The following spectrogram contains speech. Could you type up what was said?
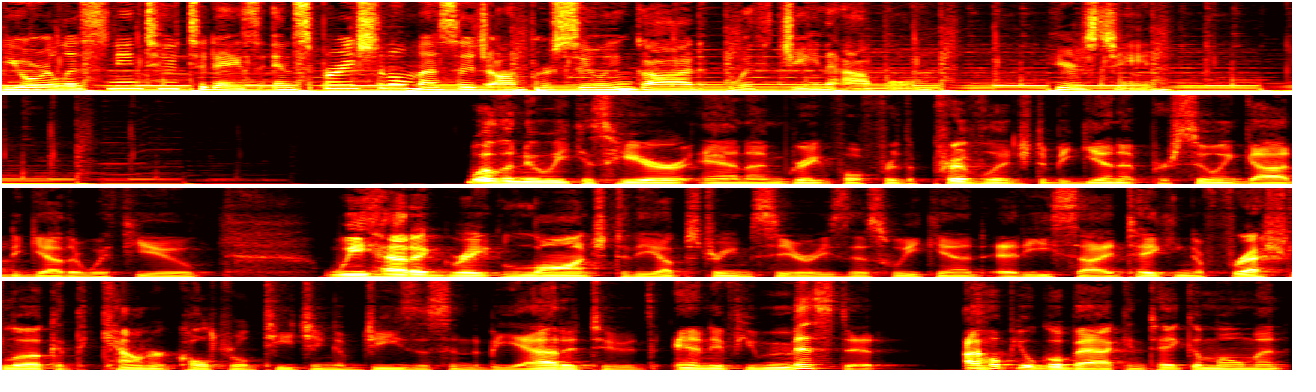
You're listening to today's inspirational message on pursuing God with Gene Appel. Here's Gene. Well, the new week is here, and I'm grateful for the privilege to begin at Pursuing God together with you. We had a great launch to the Upstream series this weekend at Eastside, taking a fresh look at the countercultural teaching of Jesus in the Beatitudes. And if you missed it, I hope you'll go back and take a moment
